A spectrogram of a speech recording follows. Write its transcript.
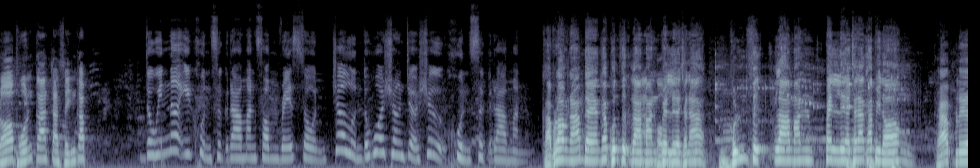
รอผลการตัดสินครับ The winner is ขุนศึกรามัน from red zone เจ้าหลุนตัวหัวเชิงเจอชื่อ ขุนศึกรามัน ขับร่องน้ำแดงครับคุณศึกลามันครับผม เป็นเรือชนะ คุณศึกลามันเป็นเรือชนะครับพี่น้อง ครับเรือ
